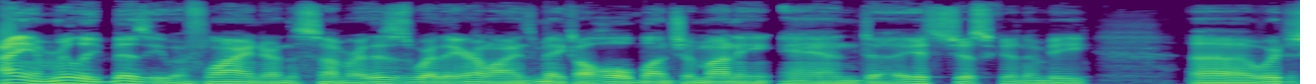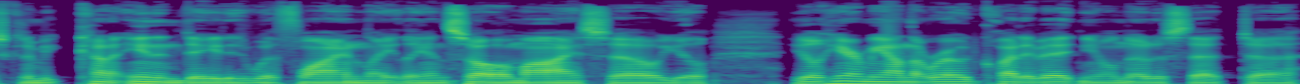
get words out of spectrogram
I am really busy with flying during the summer. This is where the airlines make a whole bunch of money, and uh, it's just going to be uh, we're just going to be kind of inundated with flying lately, and so am I. So you'll you'll hear me on the road quite a bit, and you'll notice that uh,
